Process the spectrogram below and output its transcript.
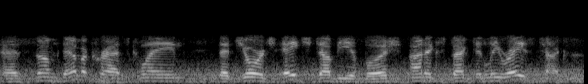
as some Democrats claim, that George H.W. Bush unexpectedly raised taxes?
